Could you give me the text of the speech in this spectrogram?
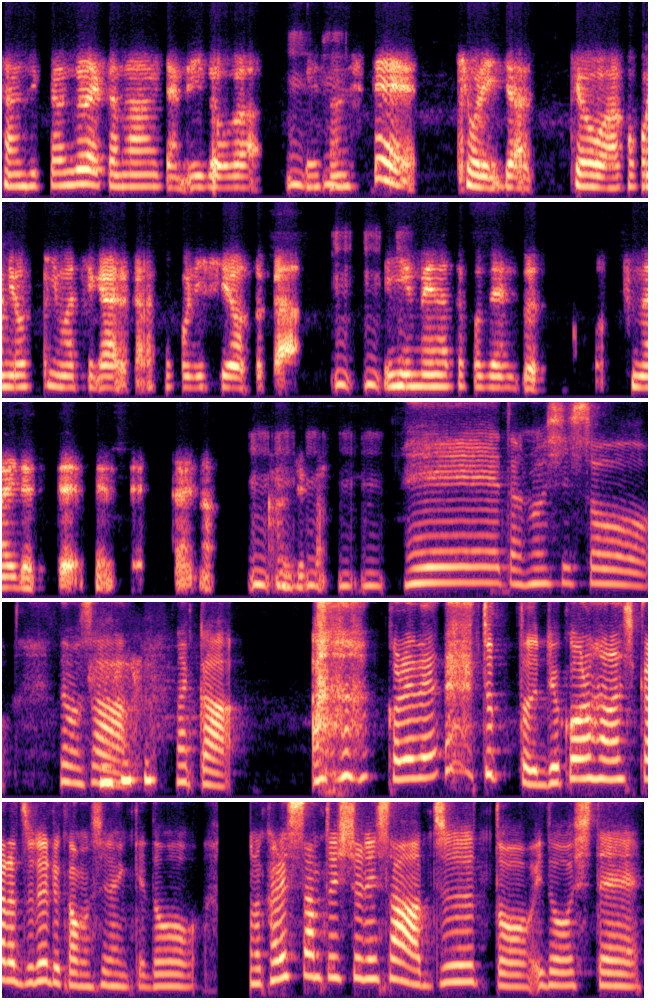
3時間ぐらいかなみたいな移動がうん。計算して、距離、じゃあ今日はここに大きい町があるからここにしようとか、うんうん有名なとこ全部つないでって、先生みたいな。うん感じかうんうんうんうんへえ楽しそうでもさ なんか これねちょっと旅行の話からずれるかもしれんけど彼氏さんと一緒にさずーっと移動して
